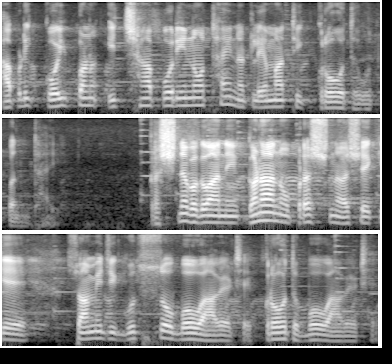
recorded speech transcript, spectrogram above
આપણી કોઈ પણ ઈચ્છા પૂરી ન થાય ને એટલે એમાંથી ક્રોધ ઉત્પન્ન થાય. કૃષ્ણ ભગવાને ઘણાનો પ્રશ્ન હશે કે સ્વામીજી, ગુસ્સો બહુ આવે છે, ક્રોધ બહુ આવે છે.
